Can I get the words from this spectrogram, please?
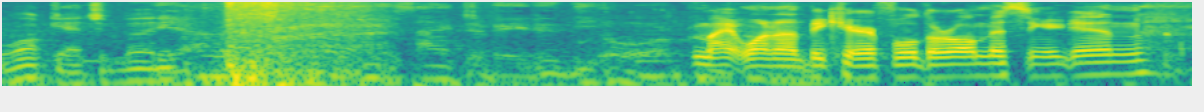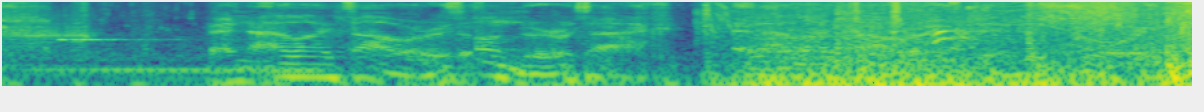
Walk at you, buddy. Has activated the orb. Might want to be careful. They're all missing again. An allied tower is under attack. An allied tower has been destroyed.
